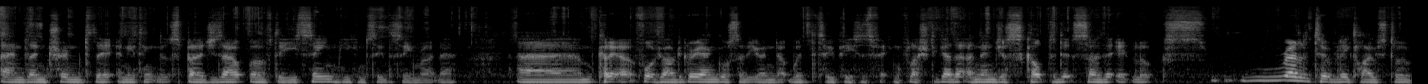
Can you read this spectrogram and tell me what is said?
and then trimmed the, anything that spurges out of the seam. You can see the seam right there. Um, cut it at a 45 degree angle so that you end up with the two pieces fitting flush together and then just sculpted it so that it looks relatively close to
